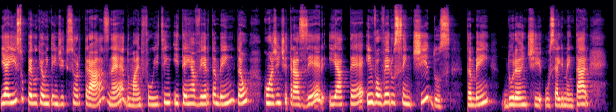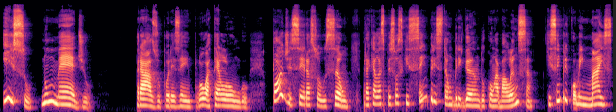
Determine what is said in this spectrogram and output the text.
E é isso, pelo que eu entendi, que o senhor traz, né, do Mindful Eating, e tem a ver também, então, com a gente trazer e até envolver os sentidos também durante o se alimentar. Isso, num médio prazo, por exemplo, ou até longo, pode ser a solução para aquelas pessoas que sempre estão brigando com a balança, que sempre comem mais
